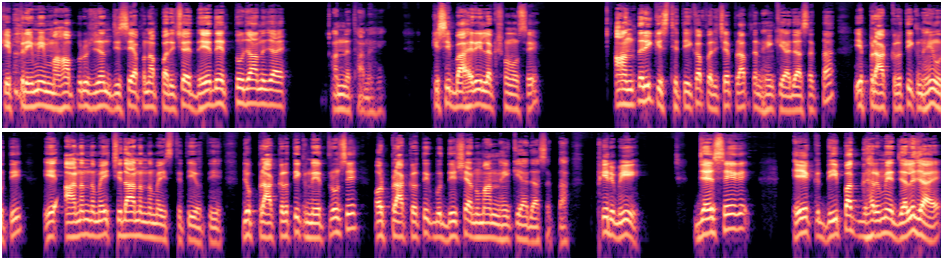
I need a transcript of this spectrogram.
कि प्रेमी महापुरुष जन जिसे अपना परिचय दे दे तो जान जाए, अन्यथा नहीं। किसी बाहरी लक्षणों से आंतरिक स्थिति का परिचय प्राप्त नहीं किया जा सकता, ये प्राकृतिक नहीं होती, ये आनंदमय, चिदानंदमय स्थिति होती है, जो प्राकृतिक नेत्रों से और प्राकृतिक बुद्धि से अनुमान नहीं किया जा सकता। फिर भी जैसे एक दीपक घर में जल जाए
